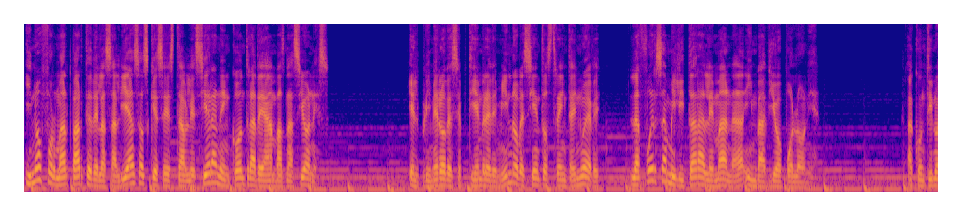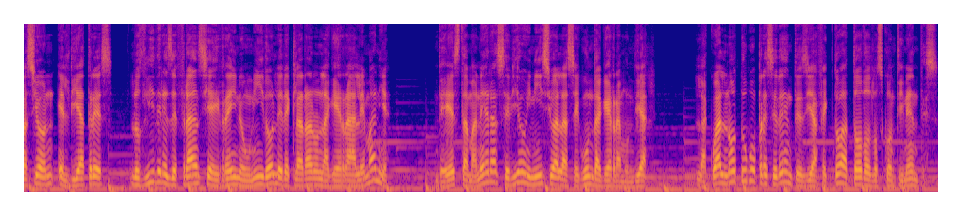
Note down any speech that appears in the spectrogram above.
y no formar parte de las alianzas que se establecieran en contra de ambas naciones. El 1 de septiembre de 1939, la fuerza militar alemana invadió Polonia. A continuación, el día 3, los líderes de Francia y Reino Unido le declararon la guerra a Alemania. De esta manera se dio inicio a la Segunda Guerra Mundial, la cual no tuvo precedentes y afectó a todos los continentes.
